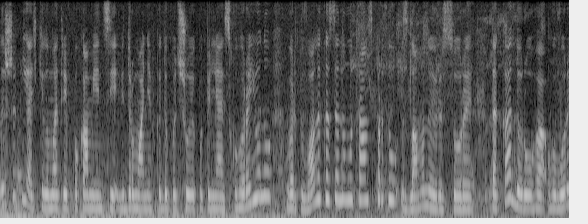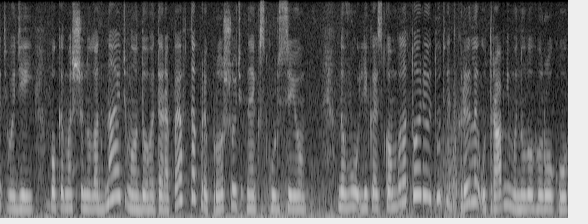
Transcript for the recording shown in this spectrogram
Лише 5 кілометрів по Кам'янці від Романівки до Почуєк Попільнянського району вартували казенному транспорту зламаної ресори. Така дорога, говорить водій. Поки машину ладнають, молодого терапевта припрошують на екскурсію. Нову лікарську амбулаторію тут відкрили у травні минулого року.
